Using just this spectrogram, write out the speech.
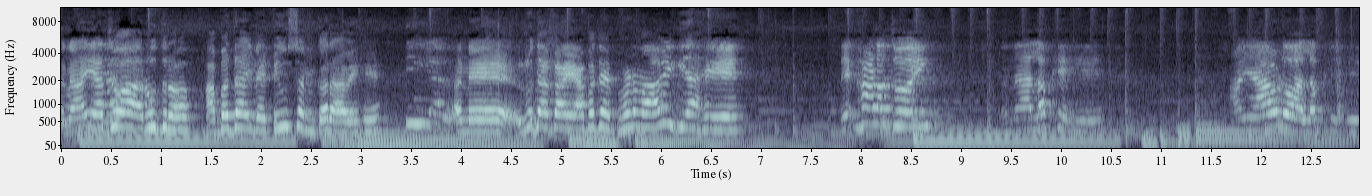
અને અહીંયા જો આ રુદ્ર, આ બધાને ટ્યુશન કરાવે છે. અને રુદાભાઈ આ બધા ભણવા આવી ગયા છે. દેખાડો જોઈ. અને આ લખે છે. અહીંયા આવડો આ લખે છે.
